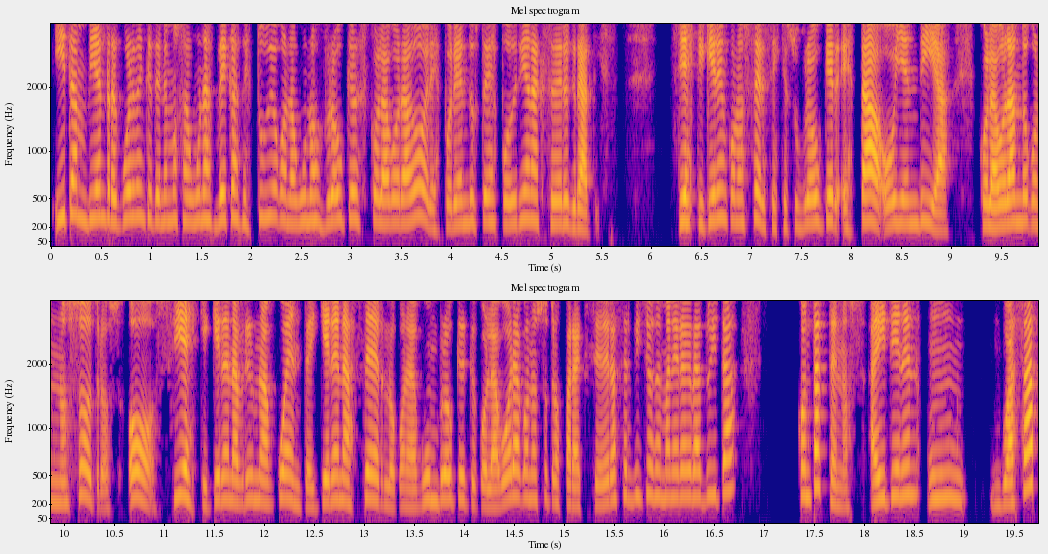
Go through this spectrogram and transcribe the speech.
y también recuerden que tenemos algunas becas de estudio con algunos brokers colaboradores, por ende ustedes podrían acceder gratis. Si es que quieren conocer, si es que su broker está hoy en día colaborando con nosotros o si es que quieren abrir una cuenta y quieren hacerlo con algún broker que colabora con nosotros para acceder a servicios de manera gratuita, contáctenos. Ahí tienen un WhatsApp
